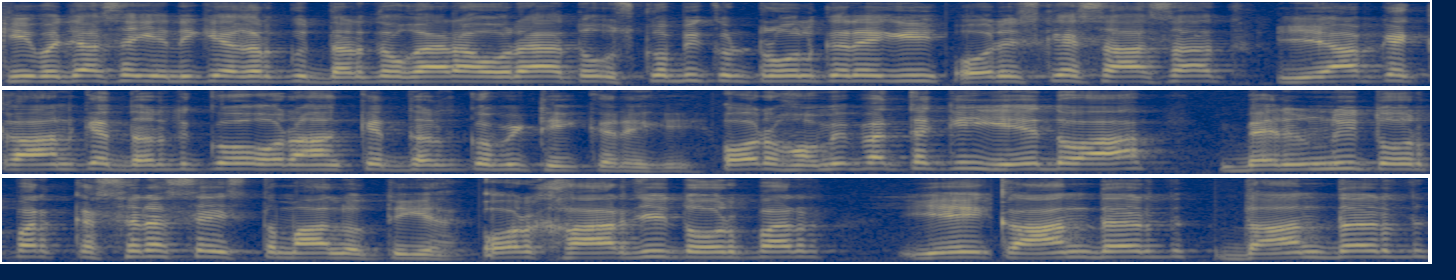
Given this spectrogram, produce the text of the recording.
की वजह से, यानी कि अगर कोई दर्द वगैरह हो रहा है तो उसको भी कंट्रोल करेगी। और इसके साथ साथ ये आपके कान के दर्द को और आँख के दर्द को भी ठीक करेगी। और होम्योपैथिक की ये दवा बैरूनी तौर पर कसरत से इस्तेमाल होती है। और खारजी तौर पर ये कान दर्द, दान दर्द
